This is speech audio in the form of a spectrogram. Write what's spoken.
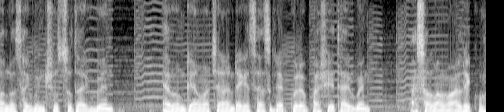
ভালো থাকবেন, সুস্থ থাকবেন এবং কি আমার চ্যানেলটাকে সাবস্ক্রাইব করে পাশেই থাকবেন। আসসালামু আলাইকুম।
